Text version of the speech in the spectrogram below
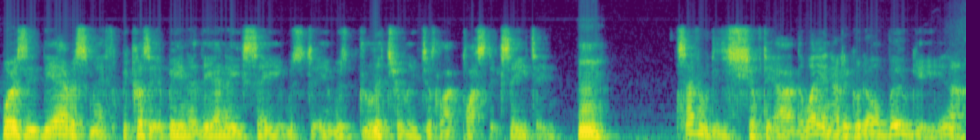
Whereas the, the Aerosmith, because it had been at the NEC, it was it was literally just like plastic seating. Mm. So everybody just shoved it out of the way and had a good old boogie, you know.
